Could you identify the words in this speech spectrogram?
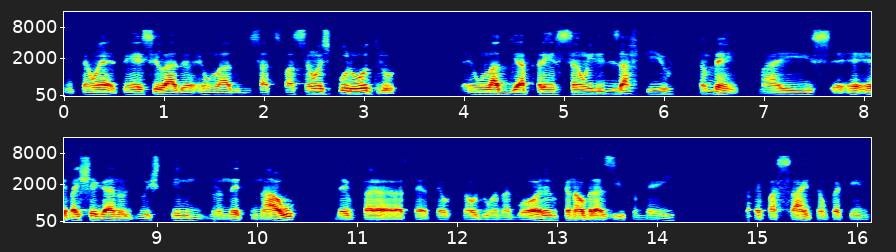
Então, é, tem esse lado, é um lado de satisfação, mas, por outro, é um lado de apreensão e de desafio também. Mas é, é vai chegar no, no na NetNow, deve estar até, até o final do ano agora, no Canal Brasil também, vai passar. Então, para quem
